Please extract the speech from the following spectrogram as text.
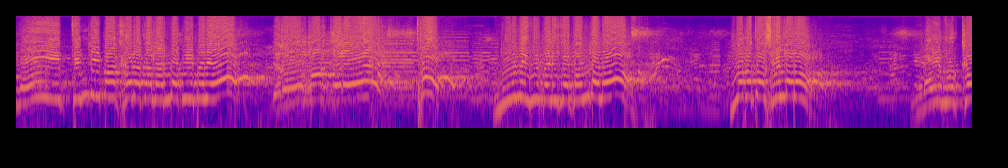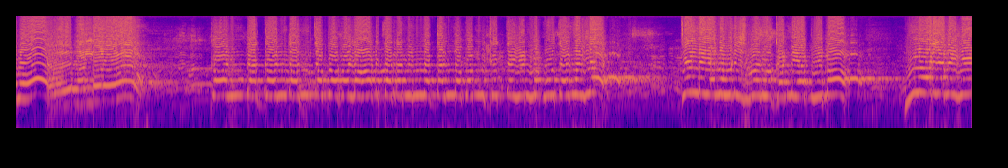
ಅದನ್ನೇ ತಿಂಡಿ ಬಾಕರದ ನನ್ನ ಬೀಬನೆ ನೀನು ಈ ಬಳಿಗೆ ಗಂಡನು ಯುವತ ಸಣ್ಣನು ಎಳೆಯ ಮುಖನೇ ಕಂಡ ಕಂಡಂತ ಬಗಳಾಡ್ತಾರೆ ನಿನ್ನ ಕಣ್ಣ ಬೊಮ್ಮಿಕ್ಕಿದ್ದ ಹೆಣ್ಣು ಭೂತಗಳಿಗೆ ತಿಳ್ಳಿಯನ್ನು ಉಳಿಸಬಹುದು ಕಣ್ಣಿಯ ಭೀಮ ಇನ್ನೊಂದು ಈ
